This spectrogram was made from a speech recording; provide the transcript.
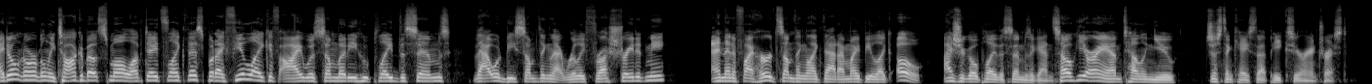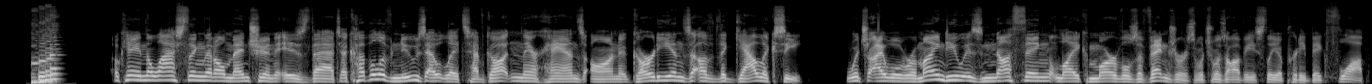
I don't normally talk about small updates like this, but I feel like if I was somebody who played The Sims, that would be something that really frustrated me. And then if I heard something like that, I might be like, oh, I should go play The Sims again. So here I am telling you, just in case that piques your interest. Okay, and the last thing that I'll mention is that a couple of news outlets have gotten their hands on Guardians of the Galaxy, which I will remind you is nothing like Marvel's Avengers, which was obviously a pretty big flop.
